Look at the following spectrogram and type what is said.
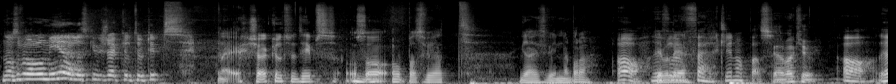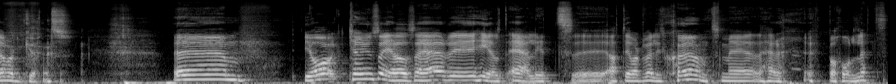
Någon som vill ha något mer eller ska vi köra kulturtips? Nej, kör kulturtips och så hoppas vi att guys vinner bara. Ja, det, Det är får det. verkligen hoppas. Det hade varit kul. Ja, det har varit gött. Ehm, jag kan ju säga så här eh, helt ärligt eh, att det har varit väldigt skönt med det här uppehållet.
